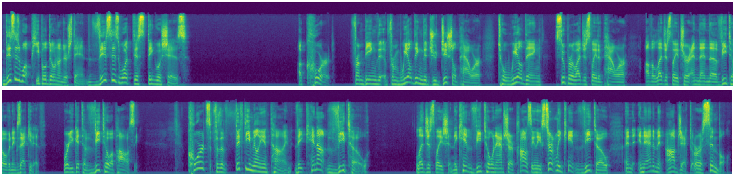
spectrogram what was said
this is what people don't understand. This is what distinguishes a court from being the, from wielding the judicial power to wielding super legislative power of a legislature and then the veto of an executive, where you get to veto a policy courts, for the 50 millionth time, they cannot veto legislation. They can't veto an abstract policy, and they certainly can't veto an inanimate object or a symbol.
